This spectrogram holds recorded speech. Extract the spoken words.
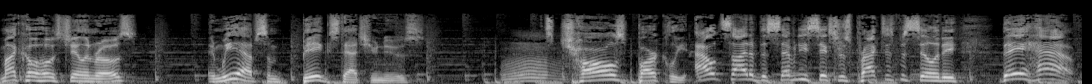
my co-host, Jalen Rose. And we have some big statue news. It's Charles Barkley. Outside of the 76ers practice facility, they have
